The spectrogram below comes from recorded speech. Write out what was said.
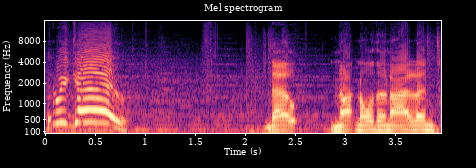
Here we go. No, Not Northern Ireland.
